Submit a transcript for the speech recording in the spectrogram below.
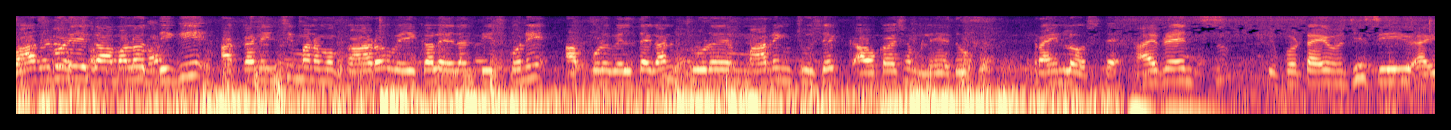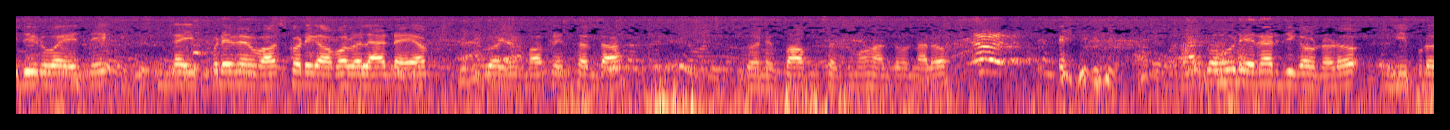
వాస్కోడి గామలో దిగి అక్కడి నుంచి మనము కారు వెహికల్ ఏదైనా తీసుకొని అప్పుడు వెళ్తే గానీ చూడే మార్నింగ్ చూసే అవకాశం లేదు. ట్రైన్లో వస్తే. హాయ్ ఫ్రెండ్స్ ఇప్పుడు టైం వచ్చేసి ఐదు ఇరవై అయింది. ఇంకా ఇప్పుడే మేము వాస్కోడి కావాలో ల్యాండ్ అయ్యాం. ఇదిగోండి మా ఫ్రెండ్స్ అంతా. ఇదిగోండి పాపం సత్యమోహన్తో ఉన్నారు. గోవుడు ఎనర్జీగా ఉన్నాడు. ఇప్పుడు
